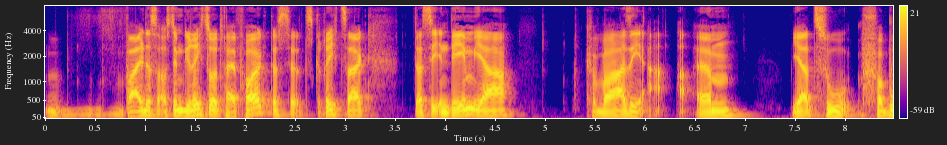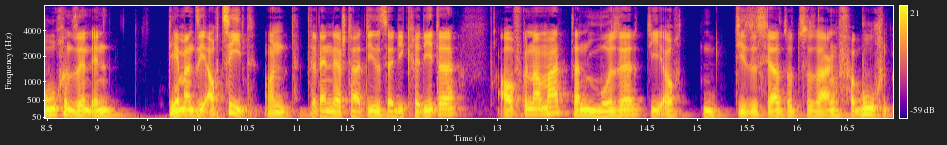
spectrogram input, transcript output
weil das aus dem Gerichtsurteil folgt, dass das Gericht sagt, dass sie in dem Jahr quasi ähm, ja zu verbuchen sind, indem man sie auch zieht. Und wenn der Staat dieses Jahr die Kredite aufgenommen hat, dann muss er die auch dieses Jahr sozusagen verbuchen.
